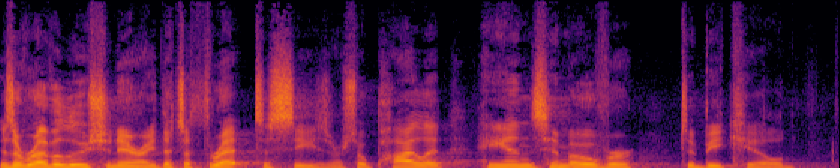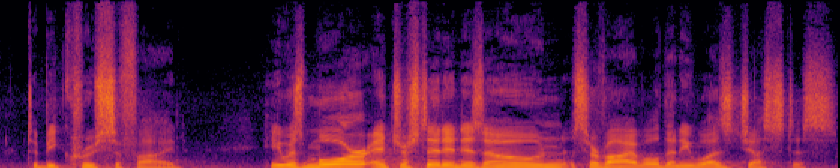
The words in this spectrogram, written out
is a revolutionary that's a threat to Caesar. So Pilate hands him over to be killed, to be crucified. He was more interested in his own survival than he was justice,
